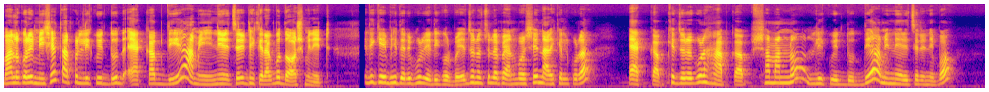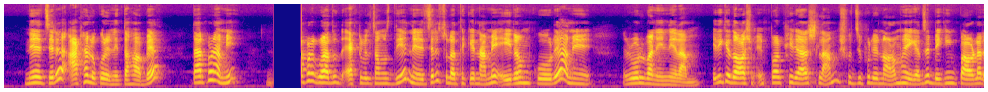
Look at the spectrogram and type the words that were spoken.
ভালো করে মিশে তারপর লিকুইড দুধ এক কাপ দিয়ে আমি নেড়েচেড়ে ঢেকে রাখব দশ মিনিট। এদিকে ভিতরে পুরো রেডি করব। এর জন্য চুলে প্যান বসে নারকেল কুড়া এক কাপ, খেজুরের গুড় হাফ কাপ। সামান্য লিকুইড দুধ দিয়ে আমি নেড়েচেড়ে নেব। নেড়েচেড়ে আঠালো করে নিতে হবে। তারপর আমি, তারপর গুঁড়া দুধ এক টেবিল চামচ দিয়ে নেড়ে নেড়েচেড়ে চুলা থেকে নামে এইরকম করে আমি রোল বানিয়ে নিলাম। এদিকে দশ মিনিট পর ফিরে আসলাম। সুজি ফুলে নরম হয়ে গেছে। বেকিং পাউডার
